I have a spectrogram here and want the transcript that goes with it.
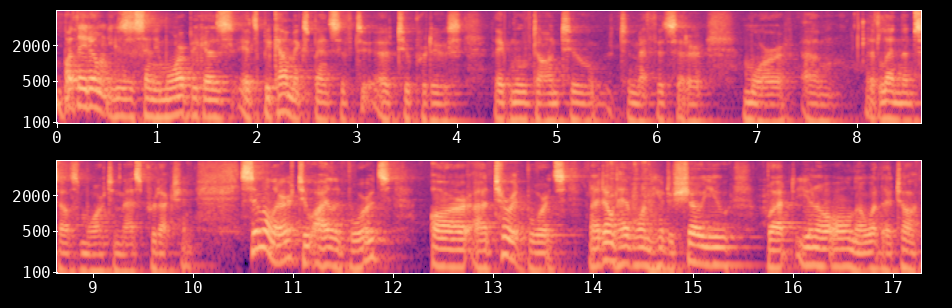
but they don't use this anymore because it's become expensive to, uh, to produce. They've moved on to, to methods that are more um, that lend themselves more to mass production. Similar to eyelet boards are uh, turret boards, and I don't have one here to show you, but you know all know what I talk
